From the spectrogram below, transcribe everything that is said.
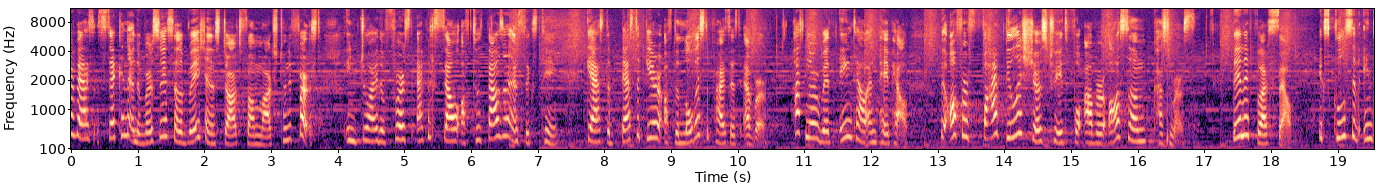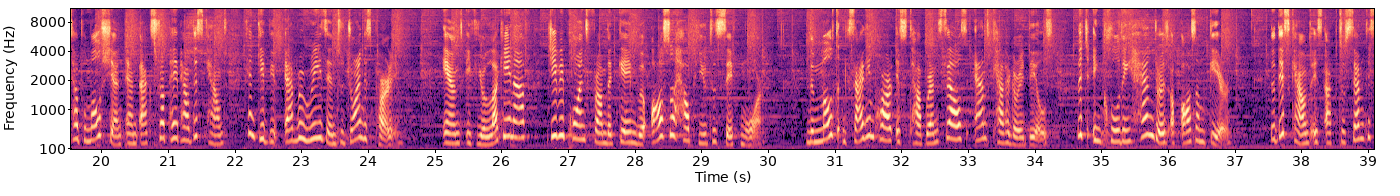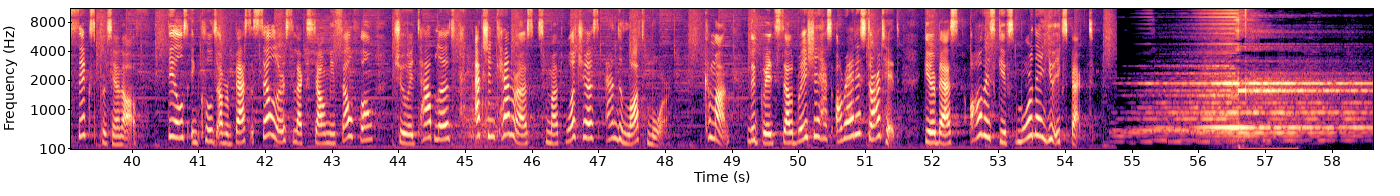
GearBest's second anniversary celebration starts from March 21st. Enjoy the first epic sale of 2016. Get the best gear of the lowest prices ever. Partner with Intel and PayPal. We offer 5 delicious treats for our awesome customers. Daily Flash Sale. Exclusive Intel promotion and extra PayPal discount can give you every reason to join this party. And if you're lucky enough, GB points from the game will also help you to save more. The most exciting part is top brand sales and category deals, which including hundreds of awesome gear. The discount is up to 76% off. Deals include our best sellers like Xiaomi cell phone, Chuwi tablets, action cameras, smartwatches, and a lot more. Come on, the great celebration has already started. GearBest always gives more than you expect.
